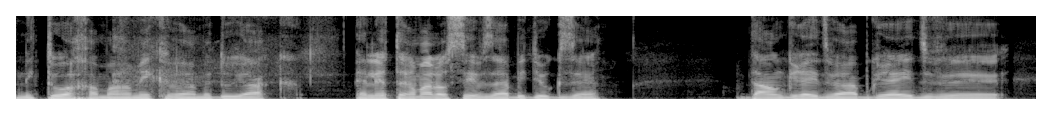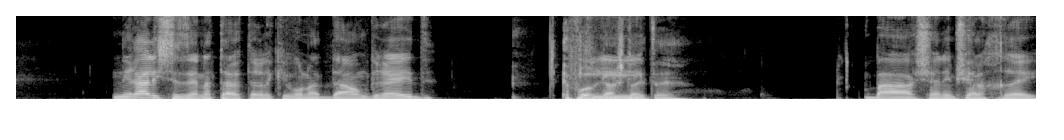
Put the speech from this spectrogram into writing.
הניתוח המעמיק והמדויק. אין לי יותר מה להוסיף, זה היה בדיוק זה. downgrade ו upgrade, ונראה לי שזה נטע יותר לכיוון ה downgrade איפה כי- הרגשת את זה? בשנים של אחרי.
